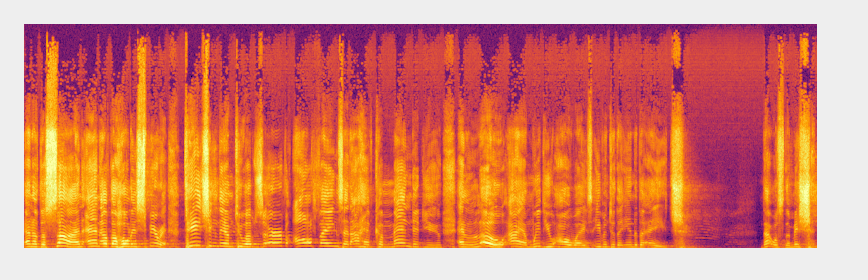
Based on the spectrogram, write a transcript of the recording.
and of the Son and of the Holy Spirit, teaching them to observe all things that I have commanded you. And lo, I am with you always, even to the end of the age. That was the mission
